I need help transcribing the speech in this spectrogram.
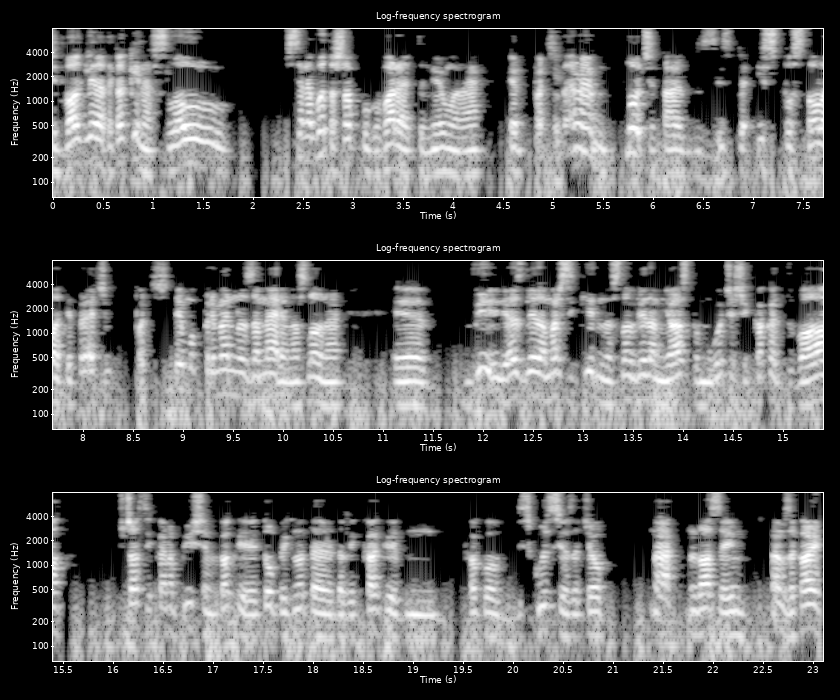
če dva gledate, kak je naslov, se ne bo ta šla pogovarjati o njemu, ne, ker pač ne vem, noče ta izpostavljati preveč, pač temu primerno zamere naslov. Ne. E, vi, jaz gledam marsikir naslov, gledam jaz, pa mogoče še kakšna dva včasih kaj napišem, kakšen je topik noter, da bi kakšno diskusijo začel. Ne, ne da se jim. Ne vem zakaj,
